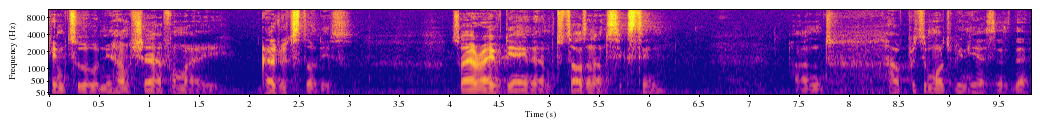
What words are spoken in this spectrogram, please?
came to New Hampshire for my graduate studies. So I arrived there in um, 2016, and I've pretty much been here since then.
